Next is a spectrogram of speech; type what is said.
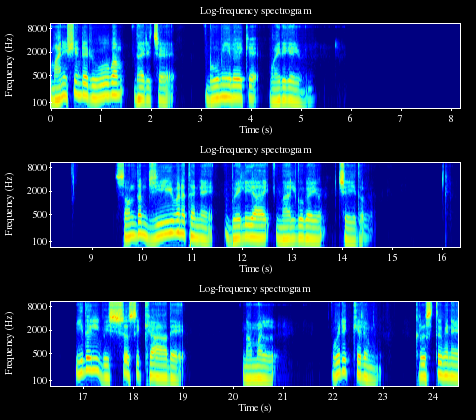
മനുഷ്യന്റെ രൂപം ധരിച്ച് ഭൂമിയിലേക്ക് വരികയും സ്വന്തം ജീവനെ തന്നെ ബലിയായി നൽകുകയും ചെയ്തു. ഇതിൽ വിശ്വസിക്കാതെ നമ്മൾ ഒരിക്കലും ക്രിസ്തുവിനെ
